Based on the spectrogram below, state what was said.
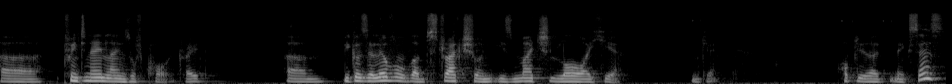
uh, 29 lines of code, right? Um, because the level of abstraction is much lower here, okay? Hopefully that makes sense.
